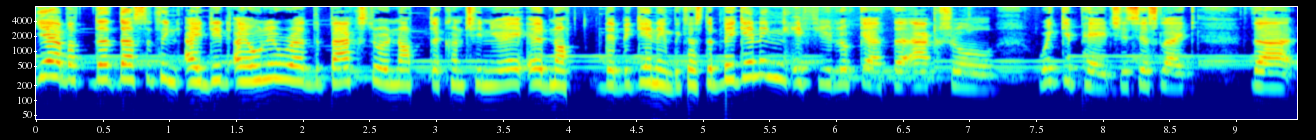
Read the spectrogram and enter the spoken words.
yeah, but that that's the thing. I did. I only read the backstory, not the continue, uh, not the beginning, because the beginning, if you look at the actual wiki page, it's just like that.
